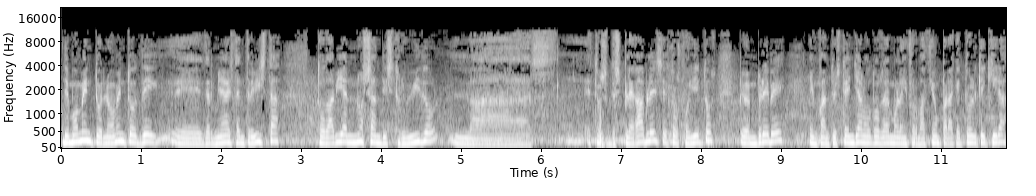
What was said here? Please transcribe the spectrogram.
De momento, en el momento de eh, terminar esta entrevista, todavía no se han distribuido las, estos desplegables, estos folletos, pero en breve, en cuanto estén ya, nosotros daremos la información para que todo el que quiera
